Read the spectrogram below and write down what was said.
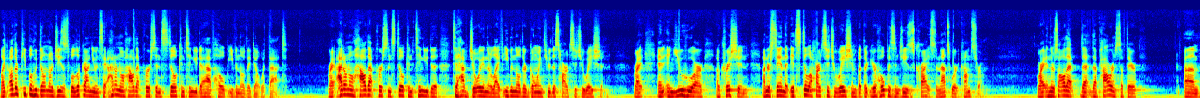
like other people who don't know Jesus will look on you and say, I don't know how that person still continued to have hope even though they dealt with that. Right? I don't know how that person still continued to, to have joy in their life even though they're going through this hard situation. Right? And, and you who are a Christian understand that it's still a hard situation, but your hope is in Jesus Christ, and that's where it comes from right? And there's all that, that, that power and stuff there. Um,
